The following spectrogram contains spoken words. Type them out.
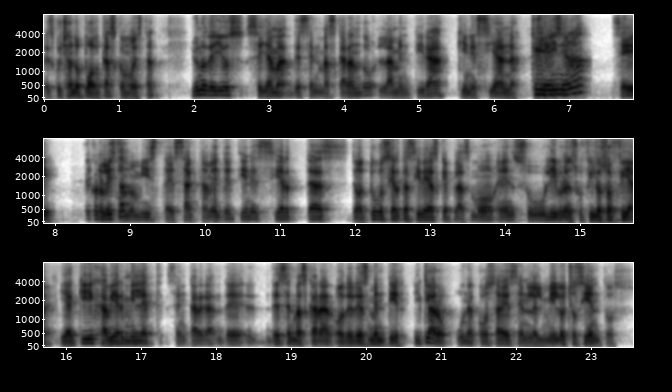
escuchando podcasts como esta. Y uno de ellos se llama Desenmascarando la mentira keynesiana. ¿Keynesiana? Sí. ¿Economista? economista, exactamente. Tiene ciertas, no, tuvo ciertas ideas que plasmó en su libro, en su filosofía. Y aquí Javier Millet se encarga de desenmascarar o de desmentir. Y claro, una cosa es en el 1800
